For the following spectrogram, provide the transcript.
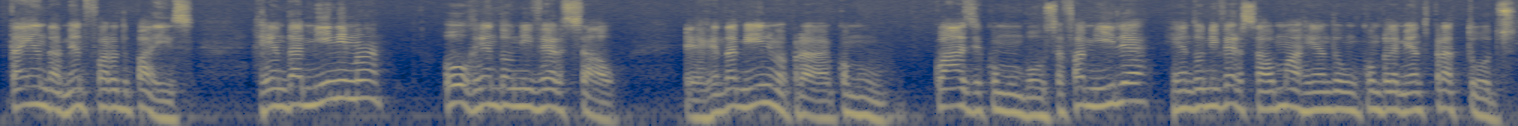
está é, em andamento fora do país. Renda mínima ou renda universal? É, renda mínima, pra, como quase como um Bolsa Família, renda universal, uma renda, um complemento para todos.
